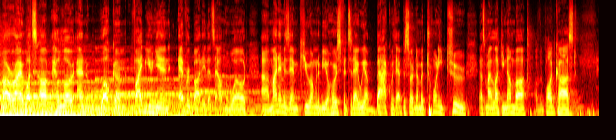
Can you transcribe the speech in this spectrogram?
All right, what's up? Hello and welcome, Vibe Union, everybody that's out in the world. Uh, my name is MQ. I'm going to be your host for today. We are back with episode number 22. That's my lucky number of the podcast.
